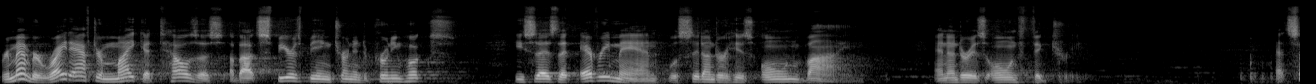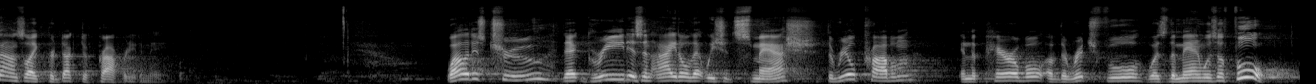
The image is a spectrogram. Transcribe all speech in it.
Remember, right after Micah tells us about spears being turned into pruning hooks, he says that every man will sit under his own vine and under his own fig tree. That sounds like productive property to me. While it is true that greed is an idol that we should smash, the real problem in the parable of the rich fool was the man was a fool.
